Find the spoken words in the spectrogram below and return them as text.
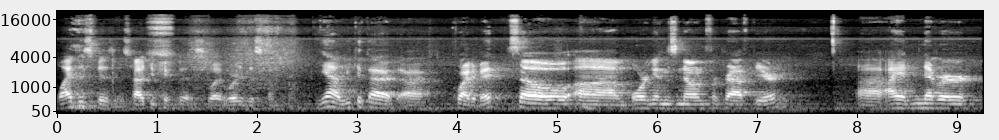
why this business? How'd you pick this? Where, where did this come from? Yeah, we get that uh, quite a bit. So, um, Oregon's known for craft beer. Uh, I had never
